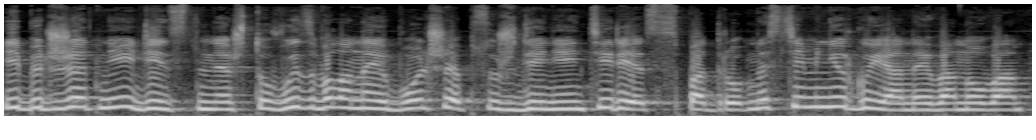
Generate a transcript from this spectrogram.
И бюджет не единственное, что вызвало наибольшее обсуждение интерес. С подробностями Ниргуяна Иванова.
